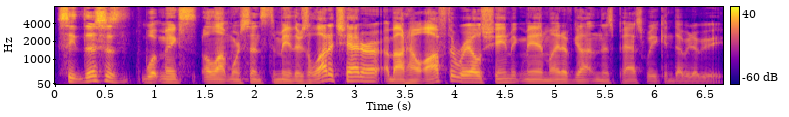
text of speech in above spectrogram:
See, this is what makes a lot more sense to me. There's a lot of chatter about how off the rails Shane McMahon might have gotten this past week in WWE.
